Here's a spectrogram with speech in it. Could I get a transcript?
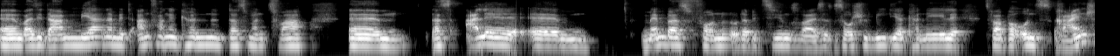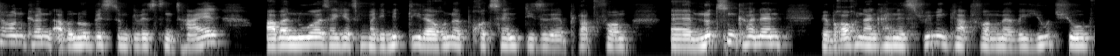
äh, weil sie da mehr damit anfangen können, dass man zwar, ähm, dass alle ähm, Members von oder beziehungsweise Social Media Kanäle zwar bei uns reinschauen können, aber nur bis zum gewissen Teil, aber nur, sage ich jetzt mal, die Mitglieder 100 Prozent diese Plattform äh, nutzen können. Wir brauchen dann keine Streaming-Plattform mehr wie YouTube.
